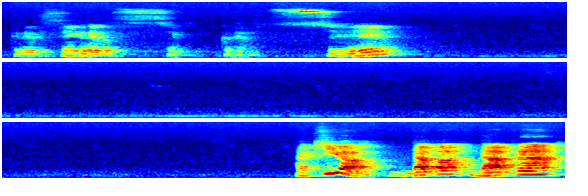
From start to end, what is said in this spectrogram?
Escreva C, escreva C, escreva C... Aqui, ó, dá pra, dá pra...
